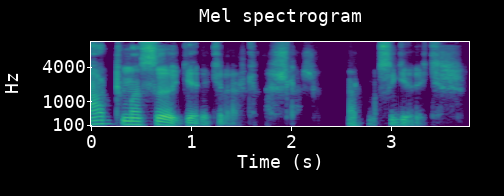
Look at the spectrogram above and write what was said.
artması gerekir arkadaşlar. Artması gerekir.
